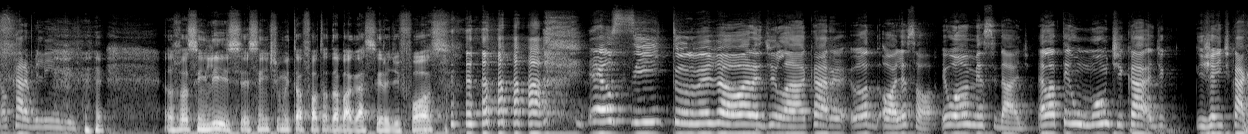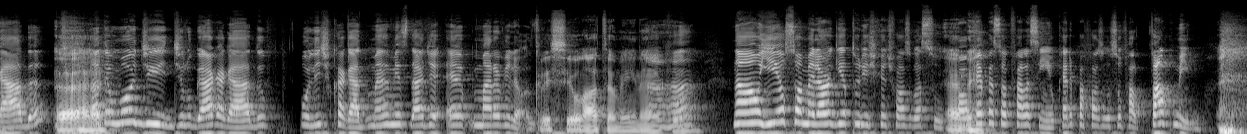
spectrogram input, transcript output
é o cara bilíngue. Ela falou assim, Liz, você sente muita falta da bagaceira de Foz? eu sinto, não vejo a hora de ir lá. Cara, eu, olha só, eu amo minha cidade. Ela tem um monte de, de gente cagada. É. Ela tem um monte de, de lugar cagado, político cagado, mas a minha cidade é maravilhosa. Cresceu lá também, né? Uhum. Não, e eu sou a melhor guia turística de Foz do Iguaçu. É Qualquer mesmo? pessoa que fala assim, eu quero ir para Foz do Iguaçu, fala, fala comigo.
